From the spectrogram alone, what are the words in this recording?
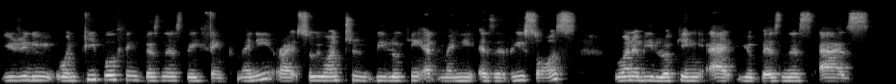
usually when people think business they think money right so we want to be looking at money as a resource we want to be looking at your business as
